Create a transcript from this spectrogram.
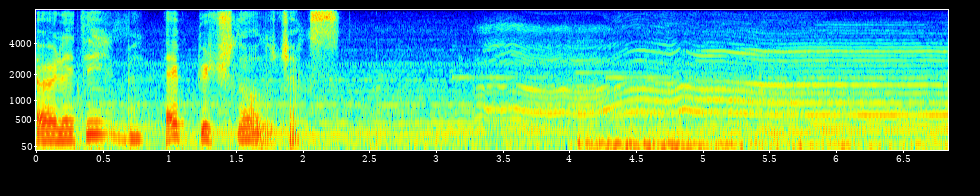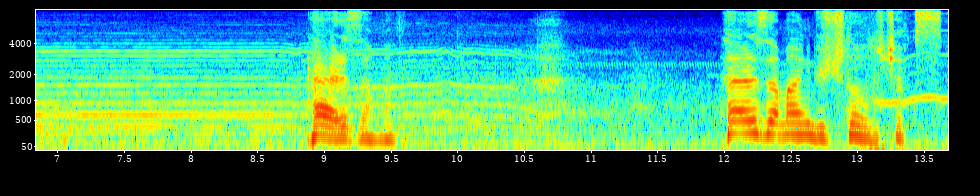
Öyle değil mi? Hep güçlü olacaksın. Her zaman. Her zaman güçlü olacaksın.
